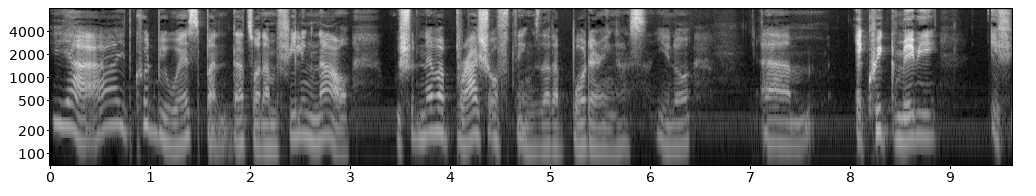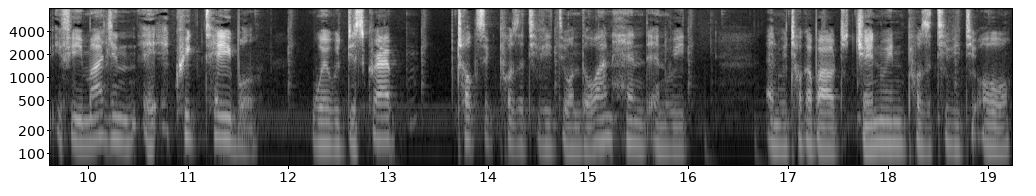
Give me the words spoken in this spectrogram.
Yeah, it could be worse, but that's what I'm feeling now. We should never brush off things that are bothering us, you know. Um, a quick, maybe, if, if you imagine a, a quick table where we describe toxic positivity on the one hand and we and we talk about genuine positivity or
